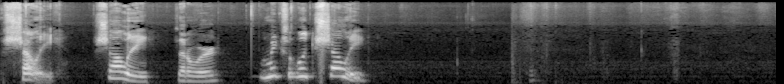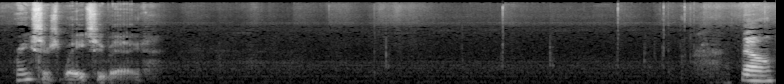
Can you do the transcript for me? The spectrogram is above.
shelly. Shelly. Is that a word? It makes it look shelly. Racer's way too big. Now,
